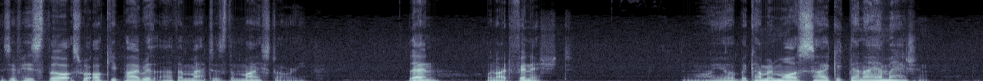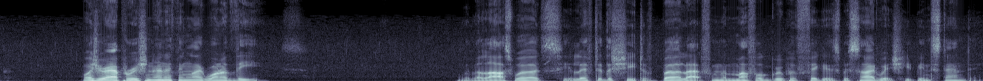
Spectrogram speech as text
as if his thoughts were occupied with other matters than my story. Then, when I'd finished, oh, You're becoming more psychic than I imagined. Was your apparition anything like one of these? With the last words, he lifted the sheet of burlap from the muffled group of figures beside which he'd been standing.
